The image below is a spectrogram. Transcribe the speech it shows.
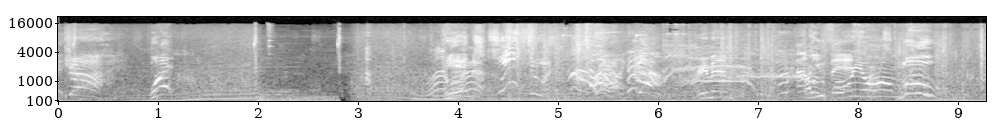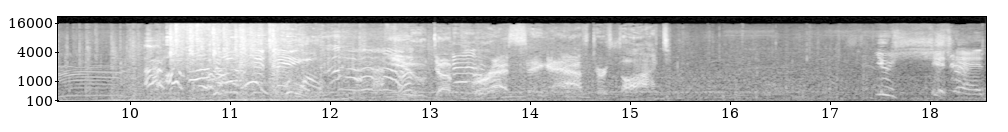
Jesus! God! What? Bitch! Oh my God! Remember, I'm Are you for real, homie? Move! Don't hit me! You depressing afterthought. You shithead!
